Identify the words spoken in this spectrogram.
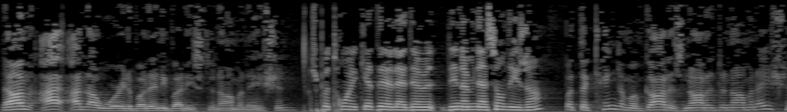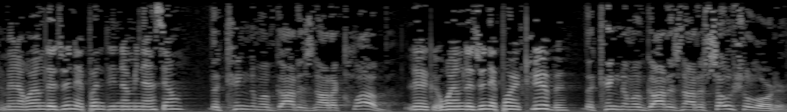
Now, I'm, I, I'm not worried about anybody's denomination, Je suis pas trop inquiète de la dé- dénomination des gens, but the kingdom of God is not a denomination. mais le royaume de Dieu n'est pas une dénomination. The kingdom of God is not a club. Le royaume de Dieu n'est pas un club. The kingdom of God is not a social order.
